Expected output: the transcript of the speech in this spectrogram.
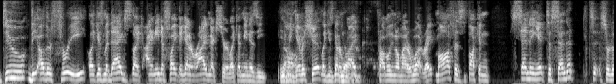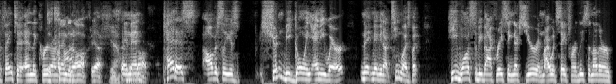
Do the other three like is Medag's like I need to fight to get a ride next year? Like I mean, is he? No. Even give a shit? Like he's going to No. ride probably no matter what, right? Moff is fucking sending it to send it to, sort of thing to end the career Just on a send high. it off. Yeah. Yeah. Send And then off. Pettis obviously is shouldn't be going anywhere. Maybe not team wise, but he wants to be back racing next year, and I would say for at least another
